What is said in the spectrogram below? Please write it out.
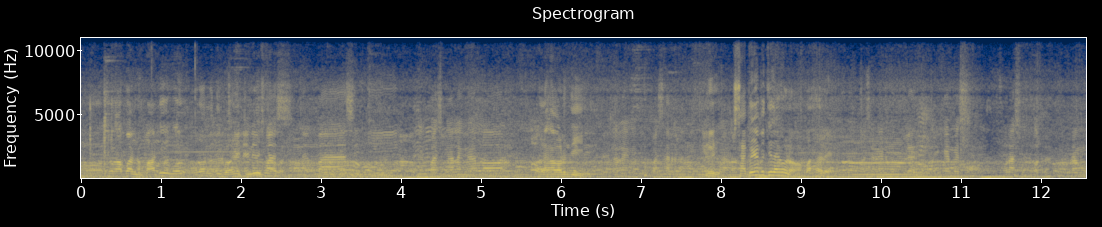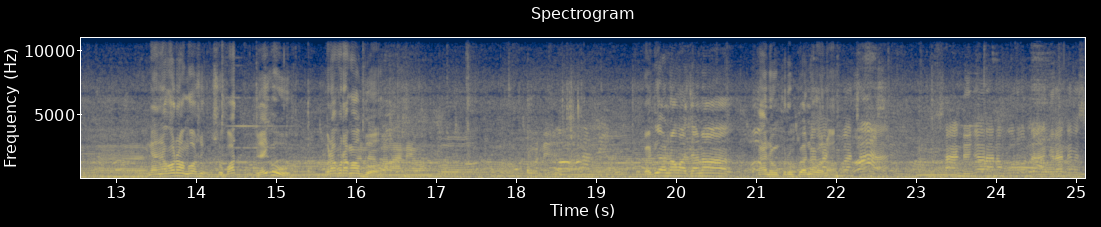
Oh, apa nempati ora ngerti bae Ini dhewe pas pas iki pas ngaleng-ngalon, Ala ngalor ndi? itu pasar. Sapine apa dilah ngono? Pasar kan kono engko su- support, lha iku ora kurang ngombo. Berarti ana wacana nganu perubahan kono. Seandainya ora ana corona, akhirnya wis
